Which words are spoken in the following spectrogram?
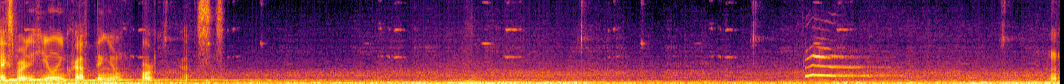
Expert in healing, crafting, art practices. Hmm.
